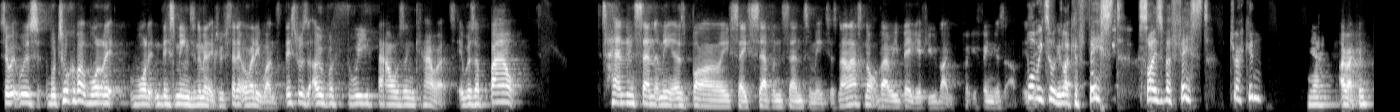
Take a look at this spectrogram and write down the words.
So it was. We'll talk about what it what it, this means in a minute because we've said it already once. This was over three thousand carats. It was about 10 centimeters by say seven centimeters. Now that's not very big if you like put your fingers up. What are we talking? Like a fist? Size of a fist? Do you reckon? Yeah, I reckon.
